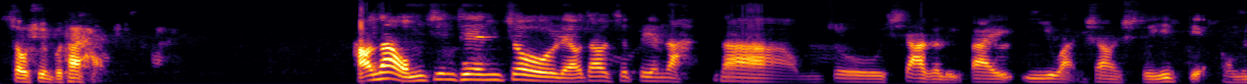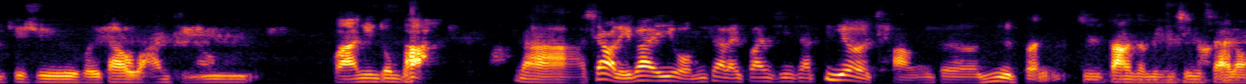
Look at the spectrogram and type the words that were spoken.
收讯不太好。好，那我们今天就聊到这边啦。那我们就下个礼拜一晚上十一点，我们继续回到晚安体育、晚安运动吧。那下个礼拜一我们再来关心一下第二场的日本职棒的明星赛喽。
